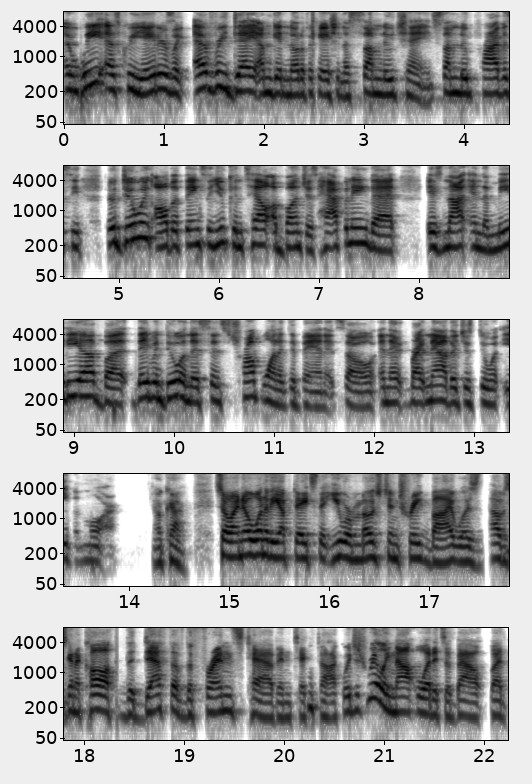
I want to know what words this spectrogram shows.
And we as creators, like every day, I'm getting notification of some new change, some new privacy. They're doing all the things so you can tell a bunch is happening that is not in the media, but they've been doing this since Trump wanted to ban it. So, and right now they're just doing even more. Okay. So I know one of the updates that you were most intrigued by was I was going to call it the death of the Friends tab in TikTok, which is really not what it's about, but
